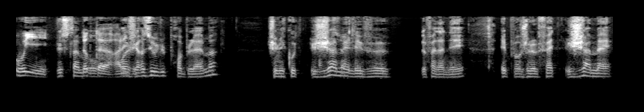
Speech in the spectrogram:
oui, juste un docteur. Moi, j'ai résolu le problème. Je n'écoute jamais les vœux de fin d'année et pour, je ne le fête jamais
